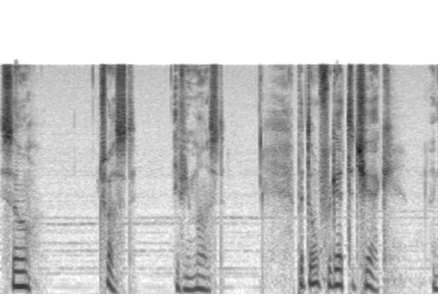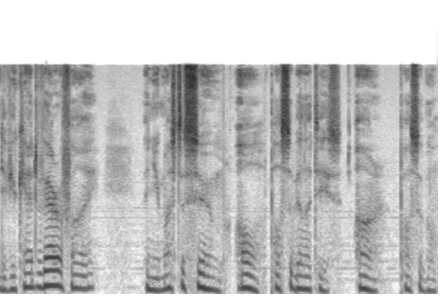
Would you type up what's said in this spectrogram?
So, trust if you must. But don't forget to check, and if you can't verify, then you must assume all possibilities are possible.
